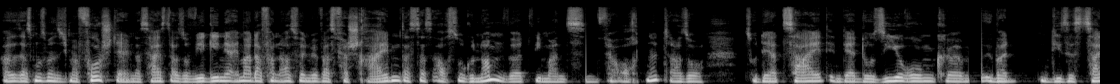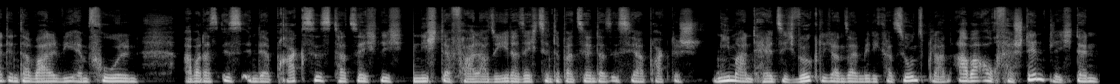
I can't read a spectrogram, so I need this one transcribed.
Also das muss man sich mal vorstellen. Das heißt also, wir gehen ja immer davon aus, wenn wir was verschreiben, dass das auch so genommen wird, wie man es verordnet. Also zu der Zeit, in der Dosierung äh, über dieses Zeitintervall wie empfohlen. Aber das ist in der Praxis tatsächlich nicht der Fall. Also jeder 16. Patient, das ist ja praktisch, niemand hält sich wirklich an seinen Medikationsplan. Aber auch verständlich, denn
